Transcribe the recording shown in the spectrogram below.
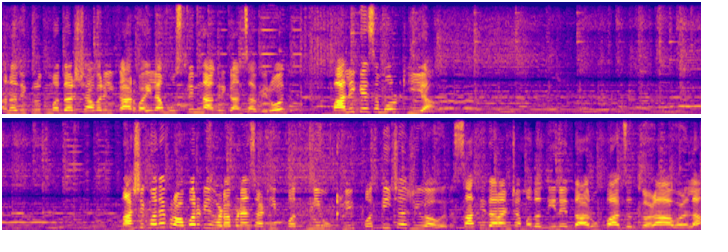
अनधिकृत मदरशावरील कारवाईला मुस्लिम नागरिकांचा विरोध पालिकेसमोर ठिय्या. नाशिकमध्ये प्रॉपर्टी हडपण्यासाठी पत्नी उठली. पतीच्या जीवावर साथीदारांच्या मदतीने दारू पाजत गळा आवळला.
